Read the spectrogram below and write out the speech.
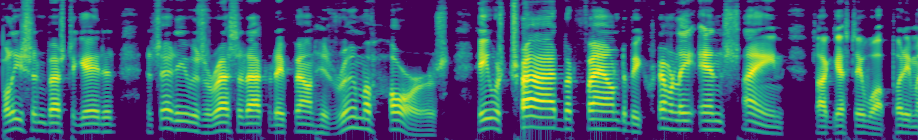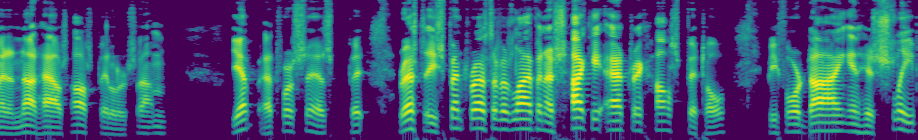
police investigated and said he was arrested after they found his room of horrors. He was tried but found to be criminally insane. So I guess they what put him in a nut house hospital or something. Yep, that's what it says. But rest he spent the rest of his life in a psychiatric hospital before dying in his sleep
